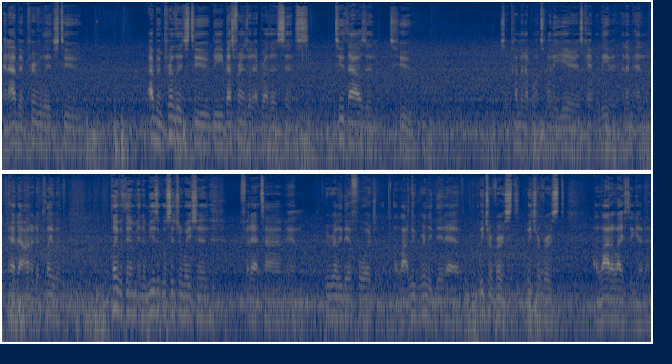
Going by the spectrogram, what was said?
and I've been privileged to I've been privileged to be best friends with that brother since 2002. So coming up on 20 years, can't believe it. And and had the honor to play with play with him in a musical situation for that time, and we really did forge a lot. We really did have we traversed we traversed a lot of life together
